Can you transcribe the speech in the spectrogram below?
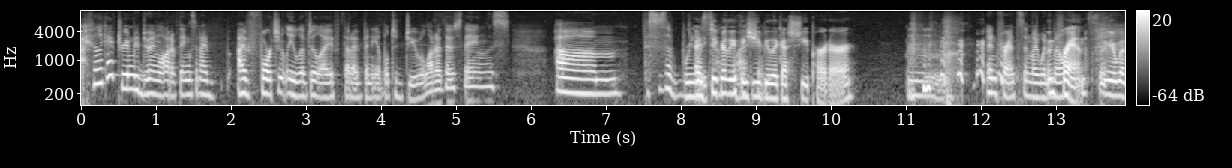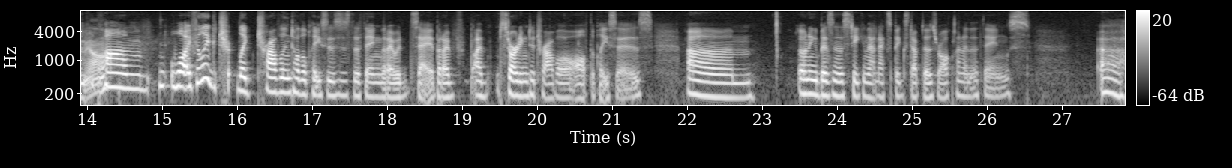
I feel like I've dreamed of doing a lot of things, and I've I've fortunately lived a life that I've been able to do a lot of those things. Um, this is a really. I tough secretly think you'd be like a sheep herder in France in my windmill. in. France in your windmill. Um. Well, I feel like tr- like traveling to all the places is the thing that I would say, but I've I'm starting to travel all of the places. Um, owning a business, taking that next big step. Those are all kind of the things. Ugh.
